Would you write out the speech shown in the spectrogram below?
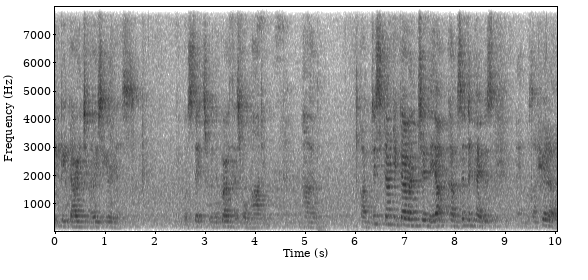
it'd be going to those areas because that's where the growth is for Māori. Um, I'm just going to go into the outcomes indicators because I heard a,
